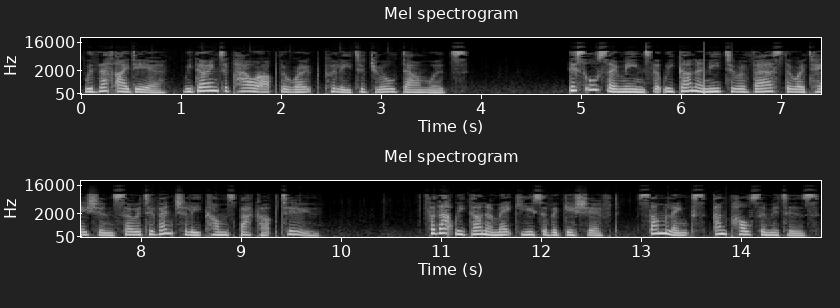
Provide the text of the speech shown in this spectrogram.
With that idea, we're going to power up the rope pulley to drill downwards. This also means that we're gonna need to reverse the rotation so it eventually comes back up too. For that we're gonna make use of a gear shift, some links and pulse emitters.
